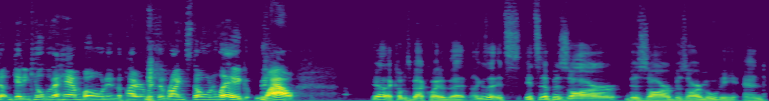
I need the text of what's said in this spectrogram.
d- getting killed with a ham bone and the pirate with the rhinestone leg. Wow. Yeah, that comes back quite a bit. Like I said, it's it's a bizarre, bizarre, bizarre movie, and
